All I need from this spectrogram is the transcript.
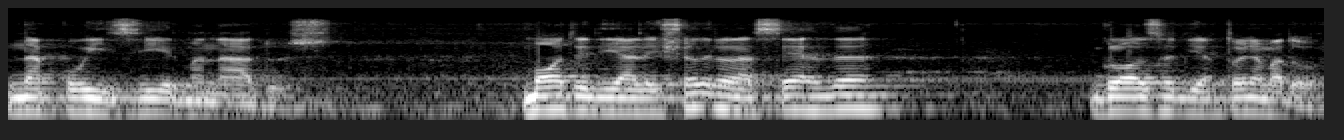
na poesia irmanados. Mote de Alexandre Lacerda, glosa de Antônio Amador.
